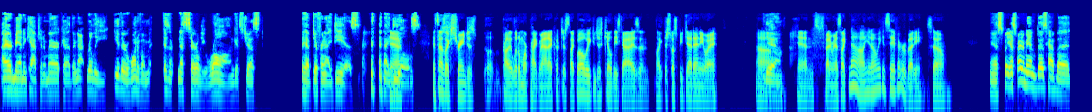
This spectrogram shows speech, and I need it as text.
Iron Man and Captain America. They're not really either one of them isn't necessarily wrong. It's just they have different ideas and ideals. It sounds like Strange is uh, probably a little more pragmatic of just like, well, we can just kill these guys and like they're supposed to be dead anyway. Um, Yeah. And Spider Man's like, no, you know, we can save everybody. So Yeah, Sp- yeah, Spider-Man does have a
